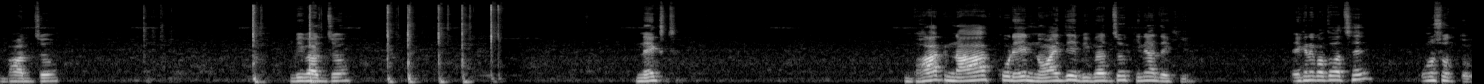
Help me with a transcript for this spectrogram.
বিভাজ্য। বিভাজ্য। নেক্সট ভাগ না করে নয় দিয়ে বিভাজ্য কিনা দেখি। এখানে কত আছে? উনসত্তর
